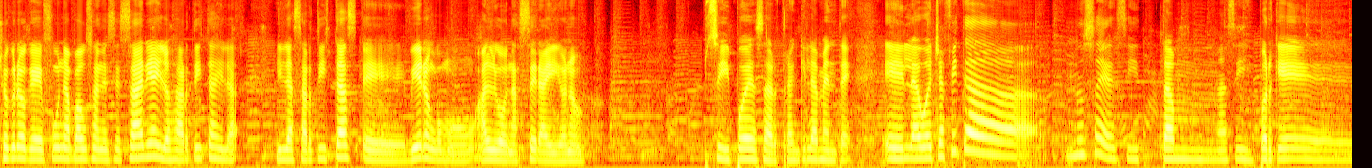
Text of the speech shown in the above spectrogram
yo creo que fue una pausa necesaria y los artistas y, la- y las artistas eh, vieron como algo nacer ahí, ¿o no? Sí, puede ser, tranquilamente. Eh, la guachafita, no sé si tan así, porque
